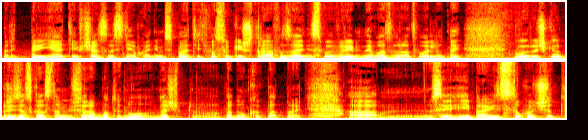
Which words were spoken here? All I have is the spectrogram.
предприятий, в частности, необходимость платить высокие штрафы за несвоевременные возврат валютной выручки. Ну, президент сказал, что там не все работает, ну, значит, подумал, как подправить. А, и правительство хочет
